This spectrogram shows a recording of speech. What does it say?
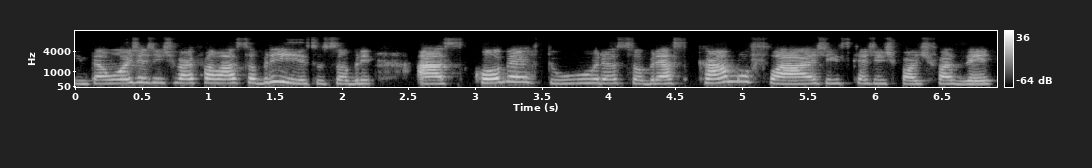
Então, hoje a gente vai falar sobre isso, sobre as coberturas, sobre as camuflagens que a gente pode fazer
